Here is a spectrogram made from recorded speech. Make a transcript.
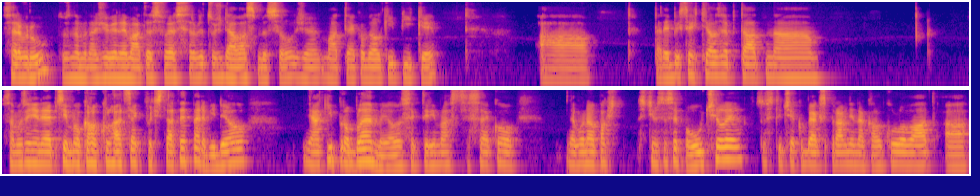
serveru, to znamená, že vy nemáte svoje servery, což dává smysl, že máte jako velký píky. A Tady bych se chtěl zeptat na samozřejmě ne přímo kalkulace, jak počítáte per video, nějaký problémy, jo, se kterými jste se jako, nebo naopak s čím jste se poučili, co se týče jakoby, jak správně nakalkulovat a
